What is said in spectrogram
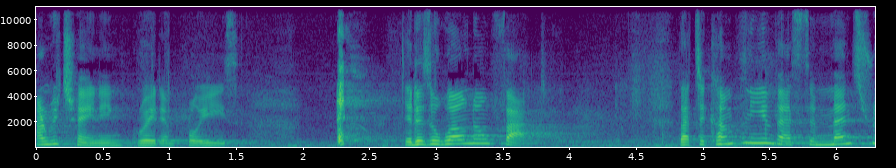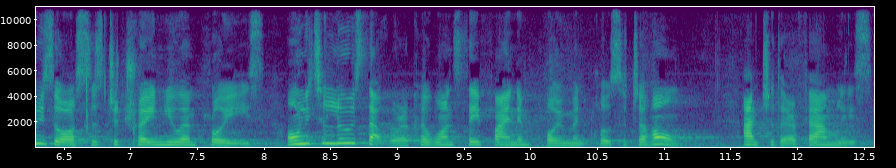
and retaining great employees. it is a well-known fact that a company invests immense resources to train new employees, only to lose that worker once they find employment closer to home and to their families.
